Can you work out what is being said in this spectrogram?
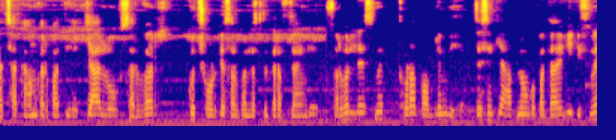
अच्छा काम कर पाती है। क्या लोग सर्वर को छोड़ के सर्वरलेस की तरफ़ जाएँगे? सर्वरलेस में थोड़ा प्रॉब्लम भी है। जैसे कि आप लोगों को पता है कि इसमें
